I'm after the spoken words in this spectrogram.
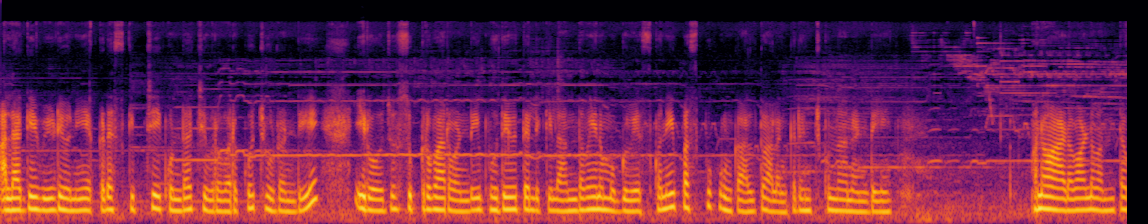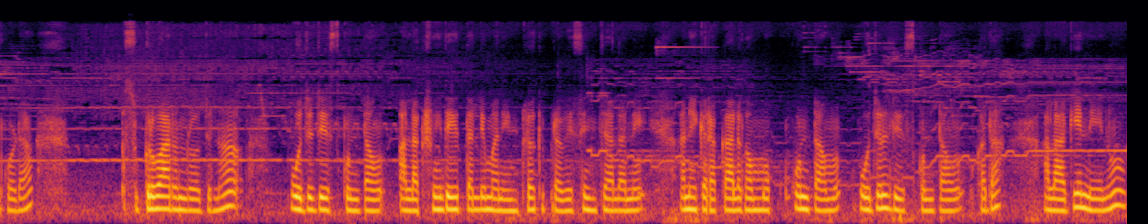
అలాగే వీడియోని ఎక్కడ స్కిప్ చేయకుండా చివరి వరకు చూడండి. ఈరోజు శుక్రవారం అండి. భూదేవి తల్లికి ఇలా అందమైన ముగ్గు చేసుకొని పసుపు కుంకాలతో అలంకరించుకున్నానండి. మనం ఆడవాళ్ళం అంతా కూడా శుక్రవారం రోజున పూజ చేసుకుంటాం. ఆ లక్ష్మీదేవి తల్లి మన ఇంట్లోకి ప్రవేశించాలని అనేక రకాలుగా మొక్కుకుంటాము. పూజలు చేసుకుంటాము కదా? అలాగే నేను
